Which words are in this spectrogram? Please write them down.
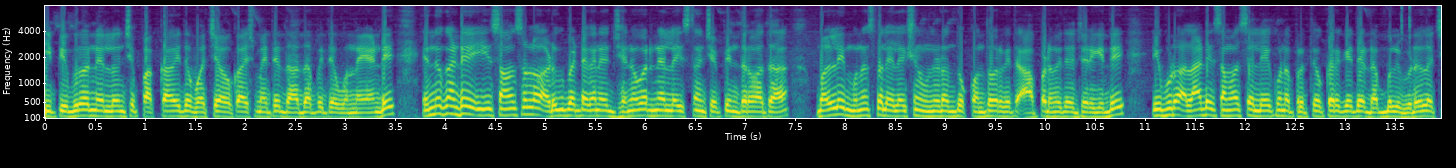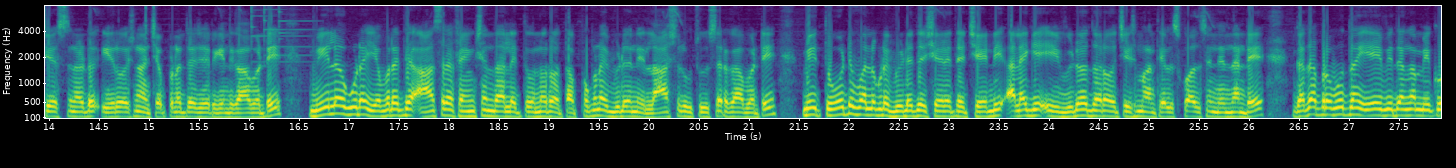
ఈ ఫిబ్రవరి నెల నుంచి పక్కా అయితే వచ్చే అవకాశం అయితే దాదాపు అయితే ఉన్నాయండి. ఎందుకంటే ఈ సంవత్సరంలో అడుగు పెట్టగానే జనవరి నెలలో ఇస్తామని చెప్పిన తర్వాత మళ్ళీ మున్సిపల్ ఎలక్షన్ ఉండడంతో కొంతవరకు అయితే ఆపడం అయితే జరిగింది. ఇప్పుడు అలాంటి సమస్య లేకుండా ప్రతి ఒక్కరికైతే డబ్బులు విడుదల చేస్తున్నట్టు ఈ రోజున చెప్పడం అయితే జరిగింది కాబట్టి మీలో కూడా ఎవరైతే ఆశ్రయ పెన్షన్దారులు అయితే ఉన్నారో తప్పకుండా వీడియోని లాస్ట్ వరకు చూశారు కాబట్టి మీ తోటి వాళ్ళు కూడా వీడియో అయితే షేర్ అయితే చేయండి. అలాగే ఈ వీడియో ద్వారా వచ్చేసి మనం తెలుసుకోవాల్సింది ఏంటంటే గత ప్రభుత్వం ఏ విధంగా మీకు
